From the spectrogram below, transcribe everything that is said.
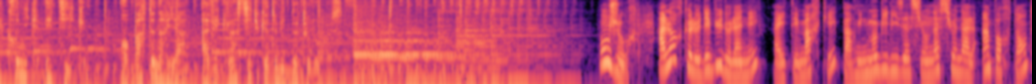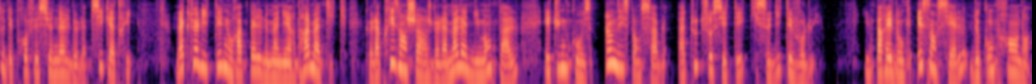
chronique éthique, en partenariat avec l'Institut catholique de Toulouse. Bonjour. Alors que le début de l'année a été marqué par une mobilisation nationale importante des professionnels de la psychiatrie, l'actualité nous rappelle de manière dramatique que la prise en charge de la maladie mentale est une cause indispensable à toute société qui se dit évoluer. Il paraît donc essentiel de comprendre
